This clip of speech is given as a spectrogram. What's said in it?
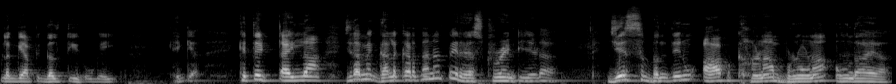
ਲੱਗਿਆ ਵੀ ਗਲਤੀ ਹੋ ਗਈ, ਠੀਕ ਹੈ ਕਿਤੇ ਟਾਈਲਾਂ ਜਿਹਦਾ ਮੈਂ ਗੱਲ ਕਰਦਾ ਨਾ ਵੀ ਰੈਸਟੋਰੈਂਟ ਜਿਹੜਾ, ਜਿਸ ਬੰਦੇ ਨੂੰ ਆਪ ਖਾਣਾ ਬਣਾਉਣਾ ਆਉਂਦਾ ਆ,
